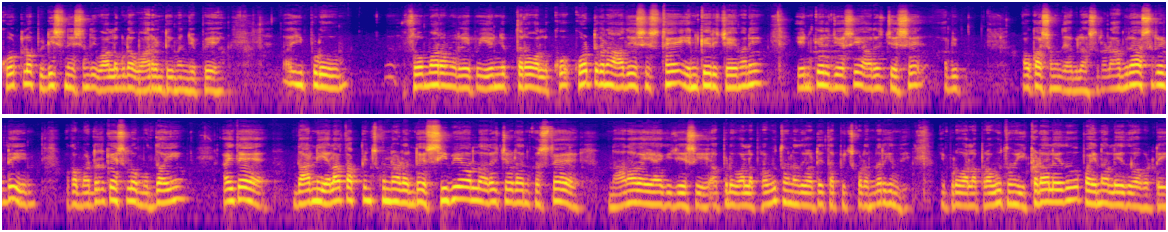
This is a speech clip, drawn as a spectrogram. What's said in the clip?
కోర్టులో పిటిషన్ వేసింది వాళ్ళకు కూడా వారంట్ ఇవ్వమని చెప్పి ఇప్పుడు సోమవారం రేపు ఏం చెప్తారో వాళ్ళు కో కోర్టు కన్నా ఆదేశిస్తే ఎంక్వైరీ చేయమని ఎంక్వైరీ చేసి అరెస్ట్ చేసే అభి అవకాశం ఉంది అభిలాష్ రెడ్డి. అభిలాష్ రెడ్డి ఒక మర్డర్ కేసులో ముద్దాయి. అయితే దాన్ని ఎలా తప్పించుకున్నాడంటే సిబిఐ వాళ్ళు అరెస్ట్ చేయడానికి వస్తే నానాగయాగి చేసి అప్పుడు వాళ్ళ ప్రభుత్వం ఉన్నది కాబట్టి తప్పించుకోవడం జరిగింది. ఇప్పుడు వాళ్ళ ప్రభుత్వం ఇక్కడ లేదు పైన లేదు కాబట్టి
